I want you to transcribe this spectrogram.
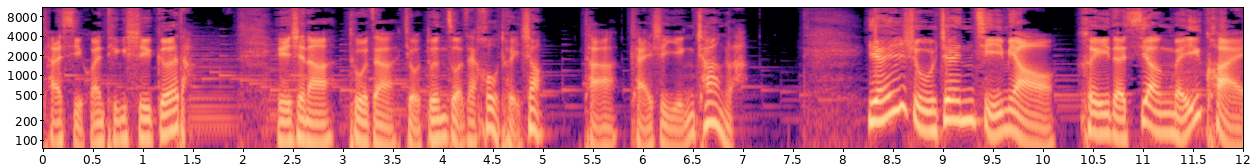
它喜欢听诗歌的。于是呢，兔子就蹲坐在后腿上，它开始吟唱了。鼹鼠真奇妙，黑的像煤块，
